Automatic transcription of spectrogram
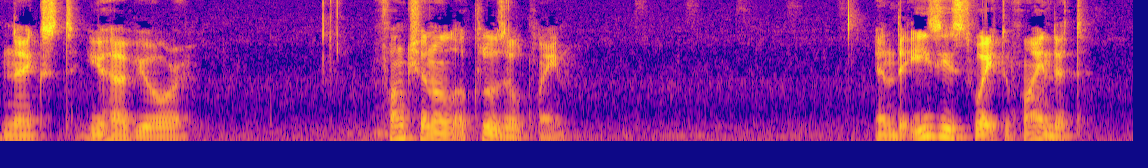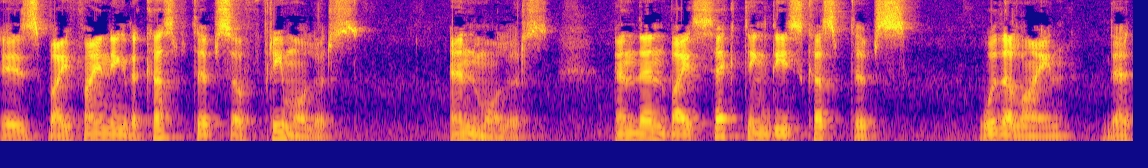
Next, you have your functional occlusal plane. And the easiest way to find it is by finding the cusp tips of premolars and molars and then bisecting these cusp tips with a line that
